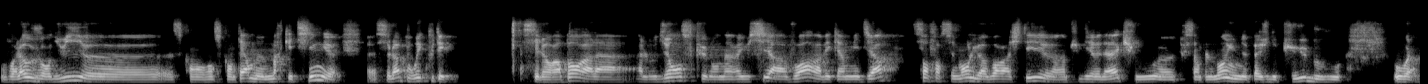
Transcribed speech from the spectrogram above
voilà aujourd'hui ce qu'en ce qu'en termes marketing cela pourrait coûter c'est le rapport à l'audience que l'on a réussi à avoir avec un média sans forcément lui avoir acheté euh, un public rédac ou euh, tout simplement une page de pub ou, voilà.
